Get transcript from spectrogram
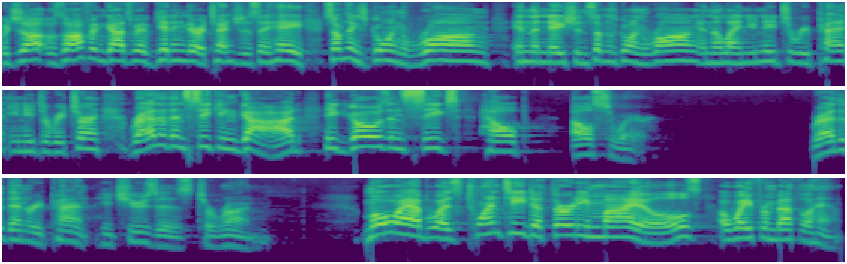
which was often God's way of getting their attention to say, hey, something's going wrong in the nation, something's going wrong in the land, you need to repent, you need to return. Rather than seeking God, he goes and seeks help elsewhere. Rather than repent, he chooses to run. Moab was 20 to 30 miles away from Bethlehem.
